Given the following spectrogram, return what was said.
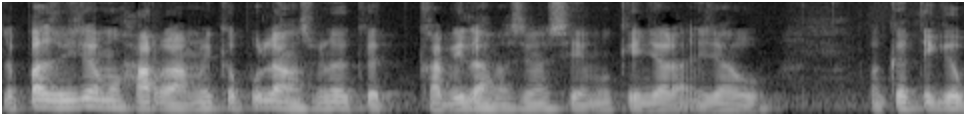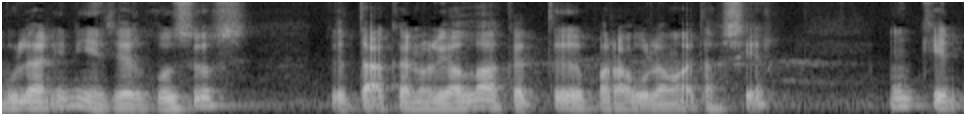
Lepas Zulhijjah Muharram, mereka pulang sebenarnya ke kabilah masing-masing. Mungkin jaraknya jauh. Maka tiga bulan ini secara khusus diletakkan oleh Allah kata para ulama tafsir. Mungkin.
